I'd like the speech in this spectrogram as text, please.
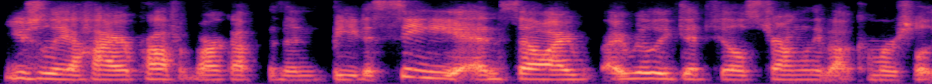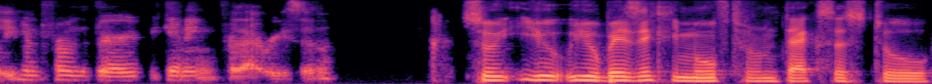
usually a higher profit markup than B2C. And so I, I really did feel strongly about commercial even from the very beginning for that reason. So you you basically moved from Texas to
